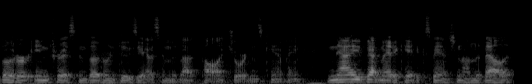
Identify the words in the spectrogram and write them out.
voter interest and voter enthusiasm about Paulette Jordan's campaign. Now you've got Medicaid expansion on the ballot.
